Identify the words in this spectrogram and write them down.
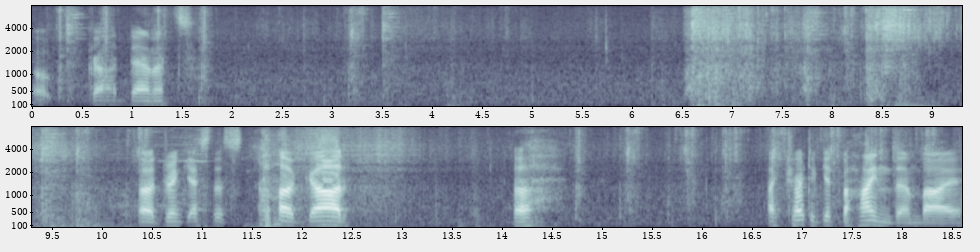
Oh, god damn it. Oh, drink Estus. Oh god. Uh, I tried to get behind them by...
